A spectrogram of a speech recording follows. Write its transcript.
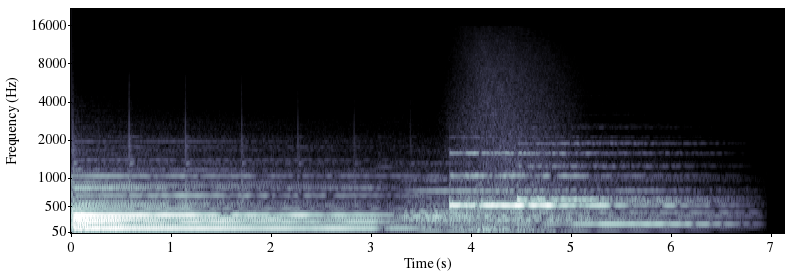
you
